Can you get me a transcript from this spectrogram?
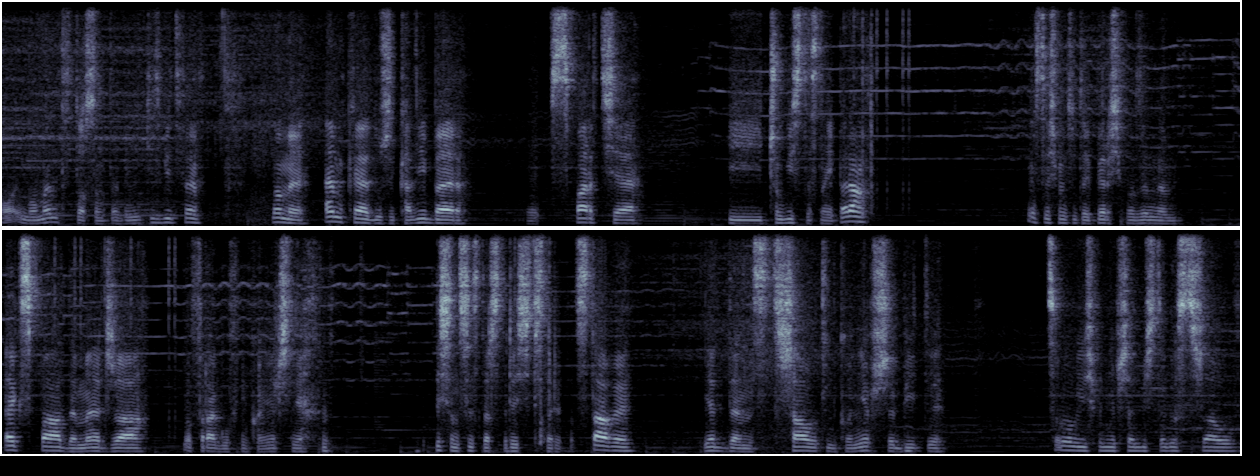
Oj, moment, to są te wyniki z bitwy. Mamy MK, duży kaliber, wsparcie i czołgiste snajpera. Jesteśmy tutaj pierwsi pod względem expa, damage'a, no fragów niekoniecznie. 1344 podstawy, jeden strzał, tylko nie przebity. Co mogliśmy nie przebić tego strzału?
